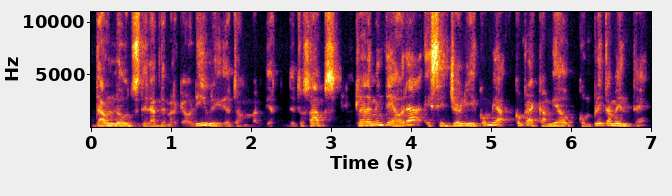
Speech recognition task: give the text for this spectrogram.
downloads del app de Mercado Libre y de otros, apps, claramente ahora ese journey de compra ha cambiado completamente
